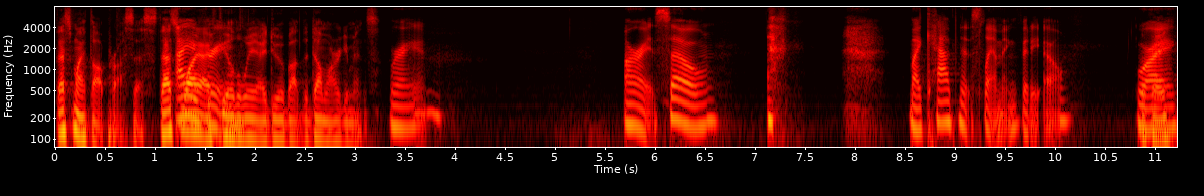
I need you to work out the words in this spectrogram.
That's my thought process. That's I why I feel the way I do about the dumb arguments. Right. All right. So, my cabinet slamming video, where Okay.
